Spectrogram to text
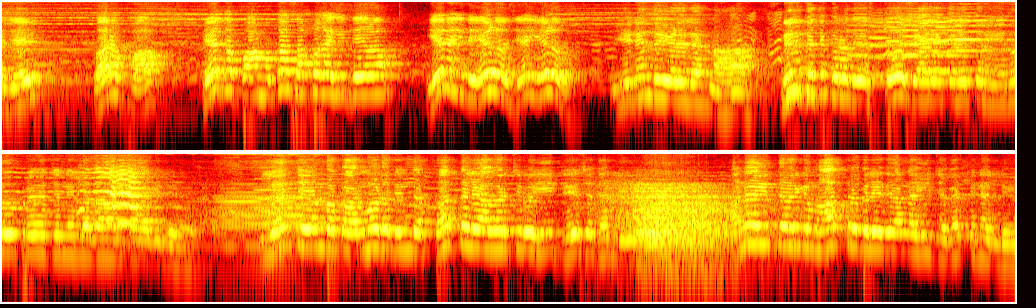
ಅಜಯ್, ಬಾರಪ್ಪ, ಹೇಗಪ್ಪ, ಮುಖ ಸಪ್ಪಗಾಗಿದ್ದೇಳೋ ಏನಾಗಿದೆ? ಹೇಳು ಅಜಯ್, ಹೇಳು. ಏನೆಂದು ಹೇಳಲನ್ನ ನಿರ್ಗತಿಕರದ ಎಷ್ಟೋ ಶಾಲೆ ಕಲಿತರು ಏನೂ ಪ್ರಯೋಜನ ಇಲ್ಲದ ಅಂತ ಆಗಿದೆ. ಲಂಚ ಎಂಬ ಕಾರ್ಮೋಡದಿಂದ ಕತ್ತಲೆ ಆವರಿಸಿರುವ ಈ ದೇಶದಲ್ಲಿ ಹಣ ಇದ್ದವರಿಗೆ ಮಾತ್ರ ಬೆಲೆ ಇದೆ ಅನ್ನ ಈ ಜಗತ್ತಿನಲ್ಲಿ.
